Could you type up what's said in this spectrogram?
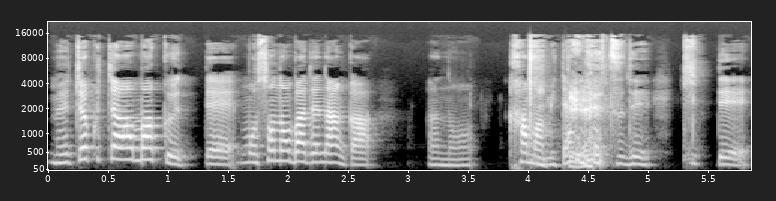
めちゃくちゃ甘くって、もうその場でなんか、あの、鎌みたいなやつで切って、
